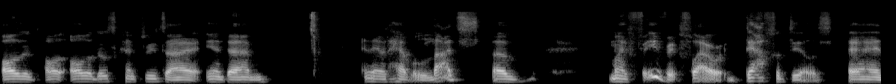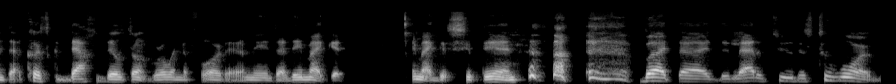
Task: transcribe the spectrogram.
all of all, all of those countries. Uh, and um, and they would have lots of my favorite flower, daffodils. And of course, daffodils don't grow in the Florida. I mean, they might get might get shipped in, but uh, the latitude is too warm.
